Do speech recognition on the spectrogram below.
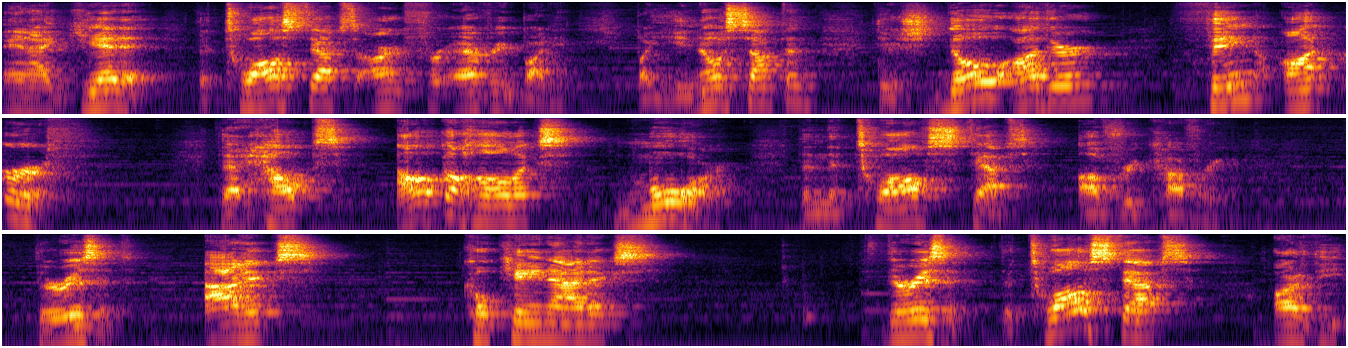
And I get it. The 12 steps aren't for everybody. But you know something? There's no other thing on earth that helps alcoholics more than the 12 steps of recovery. There isn't. Addicts, cocaine addicts, there isn't. The 12 steps are the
